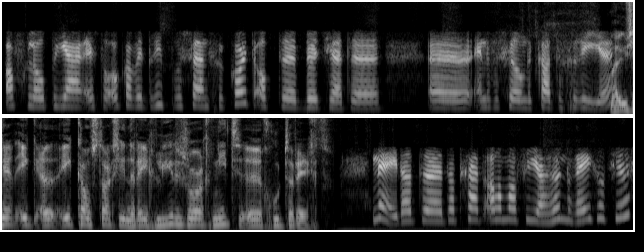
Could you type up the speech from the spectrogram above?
afgelopen jaar is er ook alweer 3% gekort op de budgetten in de verschillende categorieën. Maar u zegt, ik, ik kan straks in de reguliere zorg niet goed terecht. Nee, dat, dat gaat allemaal via hun regeltjes.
